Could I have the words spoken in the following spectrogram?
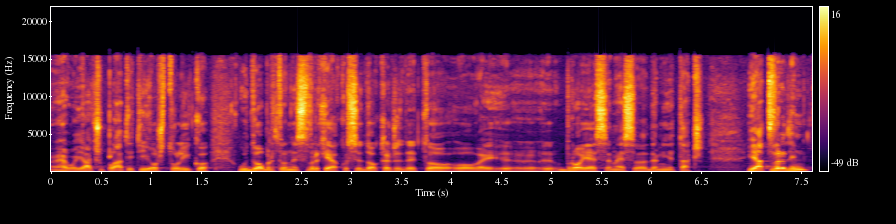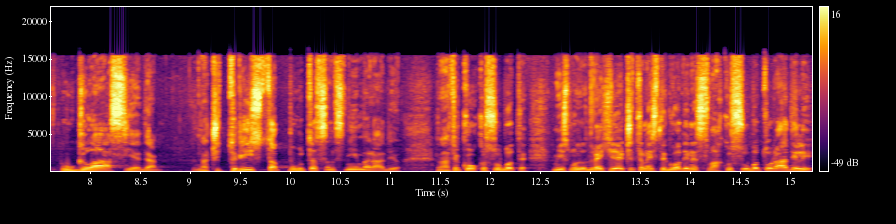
evo, ja ću platiti još toliko u dobrotvorne svrhe ako se dokaže da je to ovaj, e, broj SMS-ova da nije tačan. Ja tvrdim u glas jedan. Znači, 300 puta sam s njima radio. Znate koliko subote? Mi smo do 2014. godine svaku subotu radili.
